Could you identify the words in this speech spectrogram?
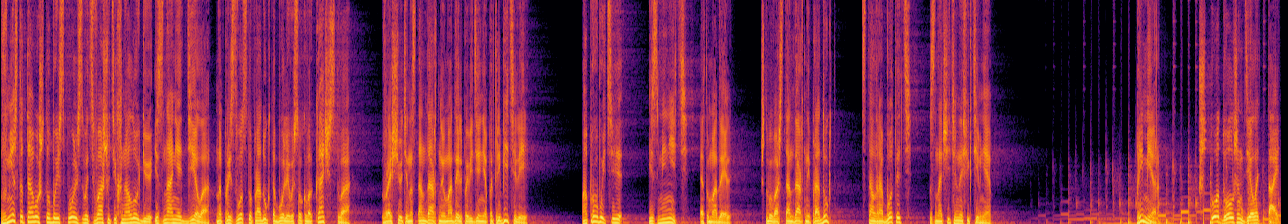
Вместо того, чтобы использовать вашу технологию и знания дела на производство продукта более высокого качества – в расчете на стандартную модель поведения потребителей, попробуйте изменить эту модель, чтобы ваш стандартный продукт стал работать значительно эффективнее. Пример. Что должен делать Tide?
